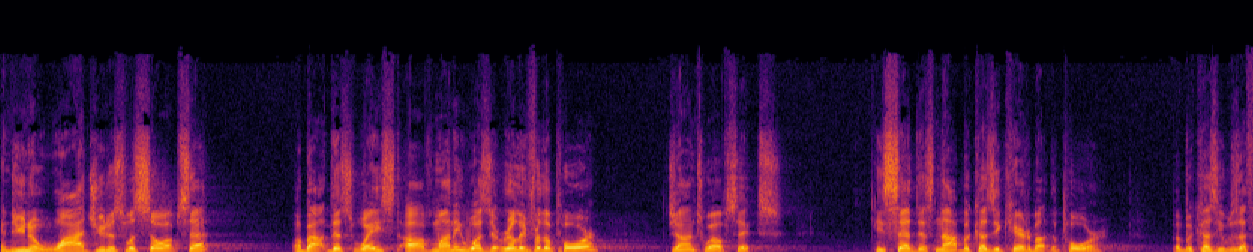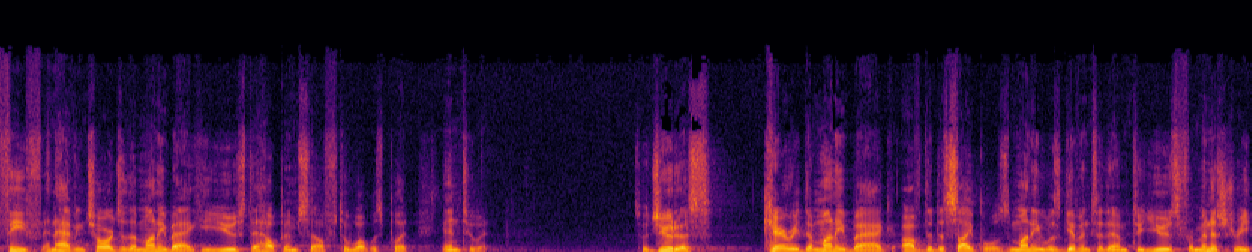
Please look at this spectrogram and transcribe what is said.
And do you know why Judas was so upset about this waste of money? Was it really for the poor? John 12, 6. He said this not because he cared about the poor, but because he was a thief and having charge of the money bag he used to help himself to what was put into it. So Judas carried the money bag of the disciples. Money was given to them to use for ministry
